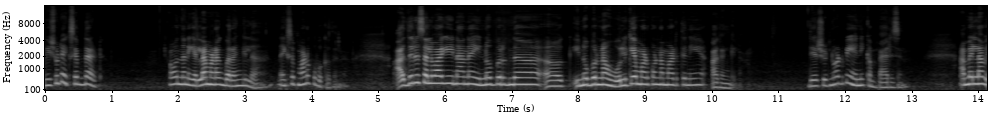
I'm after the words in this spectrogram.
ವಿ ಶುಡ್ ಎಕ್ಸೆಪ್ಟ್ ದ್ಯಾಟ್ ಹೌದು ನನಗೆಲ್ಲ ಮಾಡೋಕ್ಕೆ ಬರಂಗಿಲ್ಲ. ಎಕ್ಸೆಪ್ಟ್ ಮಾಡ್ಕೋಬೇಕು ಅದನ್ನು. ಅದರ ಸಲುವಾಗಿ ನಾನು ಇನ್ನೊಬ್ಬರನ್ನ ಇನ್ನೊಬ್ಬರನ್ನ ಹೋಲಿಕೆ ಮಾಡ್ಕೊಂಡು ಮಾಡ್ತೀನಿ. ಆಗಂಗಿಲ್ಲ. There should not be any comparison ಆಮೇಲೆ ನಾವು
